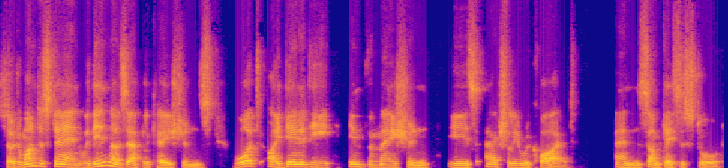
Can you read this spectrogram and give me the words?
So to understand within those applications what identity information is actually required, and in some cases stored.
